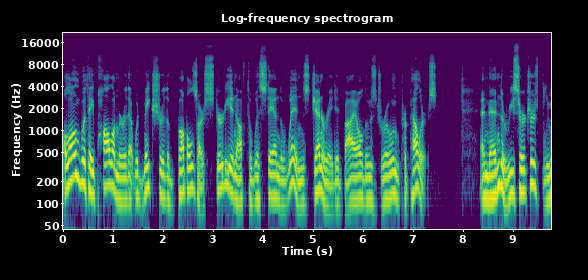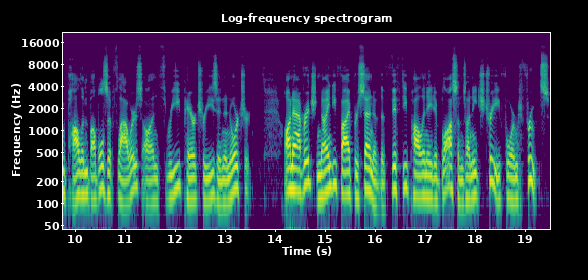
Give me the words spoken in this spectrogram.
along with a polymer that would make sure the bubbles are sturdy enough to withstand the winds generated by all those drone propellers. And then the researchers blew pollen bubbles at flowers on three pear trees in an orchard. On average, 95% of the 50 pollinated blossoms on each tree formed fruits.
